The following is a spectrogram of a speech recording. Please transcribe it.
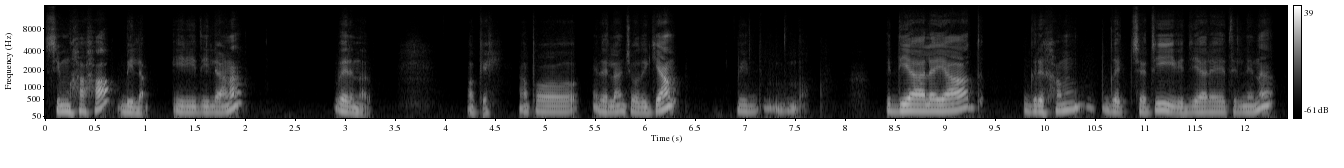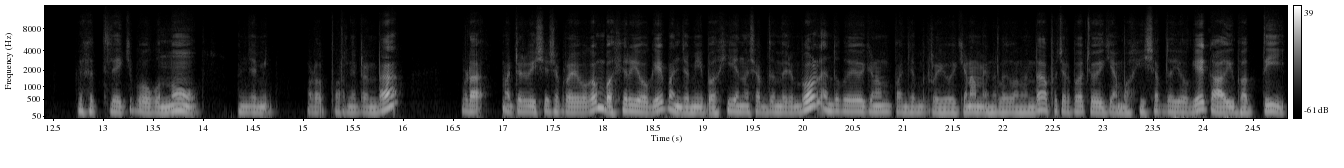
സിംഹ ബിലം ഈ രീതിയിലാണ് വരുന്നത്. ഓക്കെ അപ്പോൾ ഇതെല്ലാം ചോദിക്കാം. വിദ്- വിദ്യാലയാത് ഗൃഹം ഗച്ഛതി. വിദ്യാലയത്തിൽ നിന്ന് ഗൃഹത്തിലേക്ക് പോകുന്നു. പഞ്ചമി അവിടെ പറഞ്ഞിട്ടുണ്ട്. ഇവിടെ മറ്റൊരു വിശേഷ പ്രയോഗം. ബഹിർയോഗേ പഞ്ചമി. ബഹി എന്ന ശബ്ദം വരുമ്പോൾ എന്ത് പ്രയോഗിക്കണം പഞ്ചമി പ്രയോഗിക്കണം എന്നുള്ളത് വന്നിട്ടുണ്ട്. അപ്പോൾ ചിലപ്പോൾ ചോദിക്കാം. ബഹി ശബ്ദയോഗേ കാവിഭക്തി.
